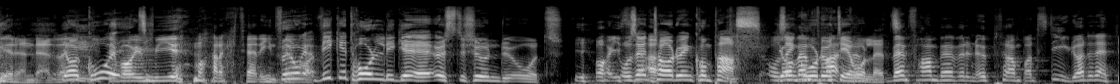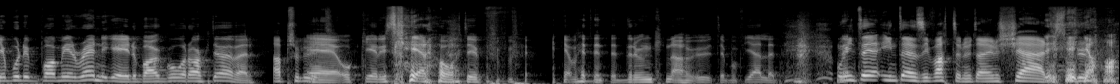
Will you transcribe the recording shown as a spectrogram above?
myren där. Jag går var ju till- myrmark där inte Fråga, var... vilket håll ligger Östersund åt? Ja, Och sen tar du en kompass, och Ja, sen går du åt det vem, hållet. Vem fan behöver en upptrampad stig? Du hade rätt, jag borde vara mer renegade och bara gå rakt över. Absolut. Eh, och riskera att typ, jag vet inte, drunkna ute på fjället. och inte, inte ens i vatten, utan en kärl som Ja.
